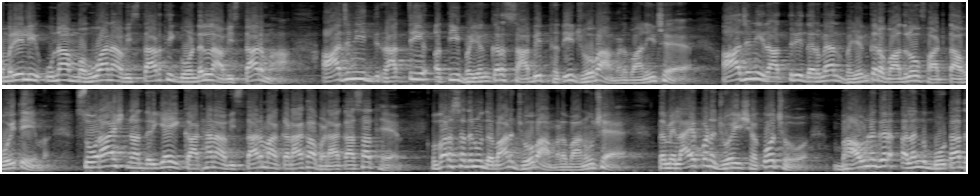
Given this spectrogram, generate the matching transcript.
અમરેલી, ઉના, મહુવાના વિસ્તારથી ગોંડલના વિસ્તારમાં આજની રાત્રિ અતિ ભયંકર સાબિત થતી જોવા મળવાની છે. આજની રાત્રિ દરમિયાન ભયંકર વાદળો ફાટતા હોય તેમ સૌરાષ્ટ્રના દરિયાઈ કાંઠાના વિસ્તારમાં કડાકા ભડાકા સાથે વરસાદનું દબાણ જોવા મળવાનું છે. તમે લાઈવ પણ જોઈ શકો છો, ભાવનગર, અલંગ, બોટાદ,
